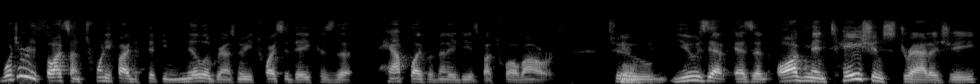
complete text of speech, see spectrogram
what are your thoughts on 25 to 50 milligrams, maybe twice a day, because the half-life of NAD is about 12 hours, to yeah. use that as an augmentation strategy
